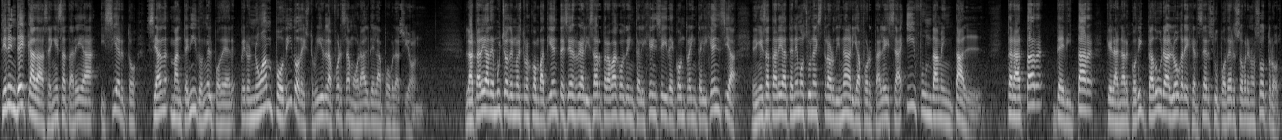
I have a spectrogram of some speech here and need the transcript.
Tienen décadas en esa tarea y cierto, se han mantenido en el poder, pero no han podido destruir la fuerza moral de la población. La tarea de muchos de nuestros combatientes es realizar trabajos de inteligencia y de contrainteligencia. En esa tarea tenemos una extraordinaria fortaleza y fundamental. Tratar de evitar que la narcodictadura logre ejercer su poder sobre nosotros.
